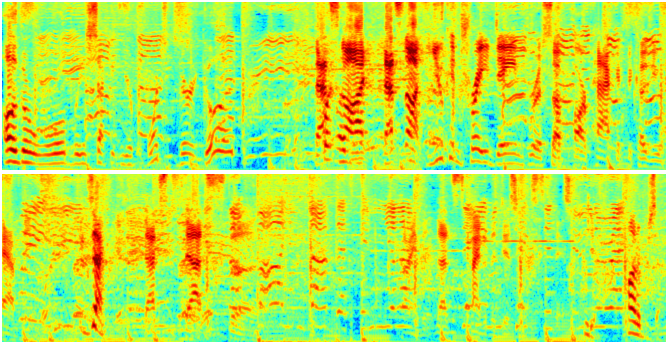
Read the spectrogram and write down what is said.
There's just one thing you otherworldly second year points. It's very good. That's But, uh, not. like- That's not. You can trade Dame for a subpar package because you have Dame. Exactly. That's that's the kind of that's kind of the distance there. Yeah, hundred percent.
